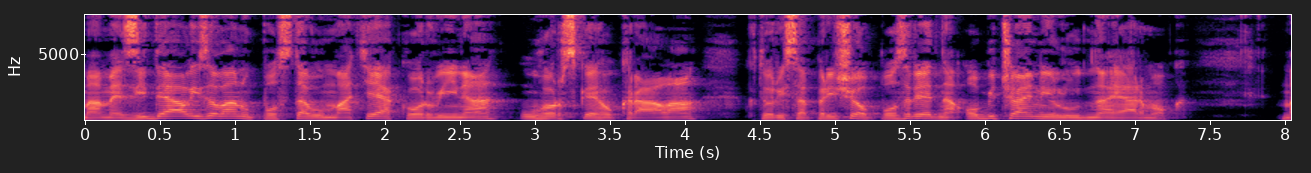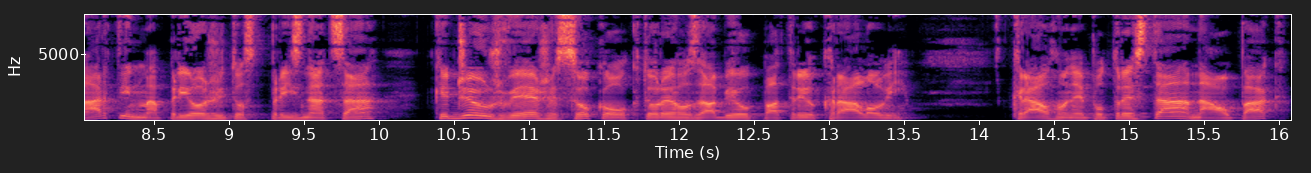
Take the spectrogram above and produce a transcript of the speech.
máme zidealizovanú postavu Mateja Korvína, uhorského kráľa, ktorý sa prišiel pozrieť na obyčajný ľud na jarmok. Martin má príležitosť priznať sa, keďže už vie, že sokol, ktorého zabil, patril kráľovi. Král ho nepotrestá, naopak,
